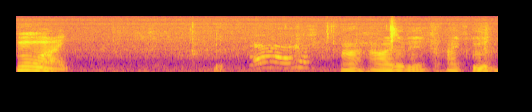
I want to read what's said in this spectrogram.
ui ngoài. À hai đây đi hai cơn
